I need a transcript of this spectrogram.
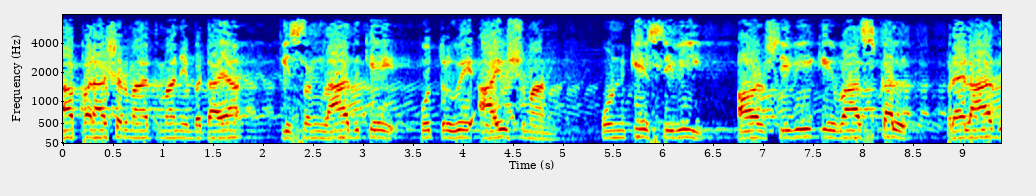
अपराशर महात्मा ने बताया कि संघाद के पुत्र हुए आयुष्मान, उनके शिवी और शिवी के वास्कल प्रहलाद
